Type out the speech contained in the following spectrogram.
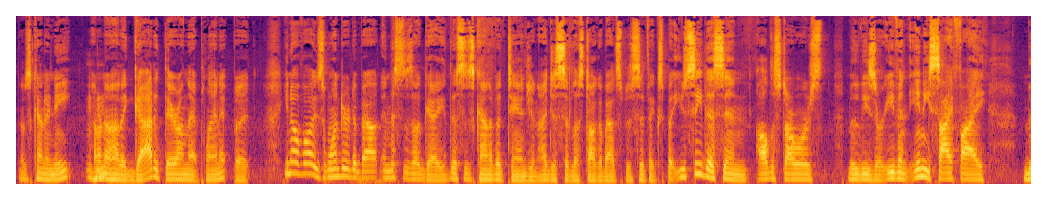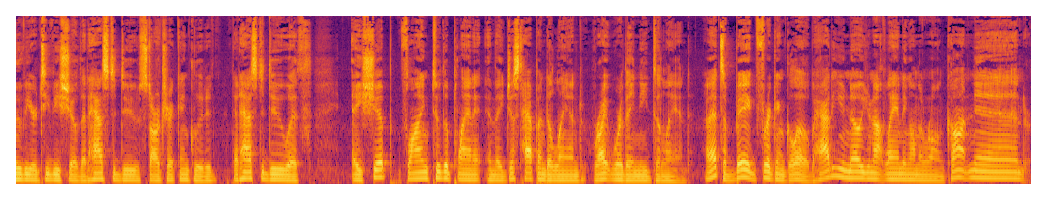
That was kind of neat. I don't know how they got it there on that planet, but you know, I've always wondered about, and this is okay. This is kind of a tangent. I just said let's talk about specifics, but you see this in all the Star Wars movies, or even any sci-fi movie or TV show that has to do Star Trek included, that has to do with a ship flying to the planet, and they just happen to land right where they need to land. Now, that's a big freaking globe. How do you know you're not landing on the wrong continent? Or,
